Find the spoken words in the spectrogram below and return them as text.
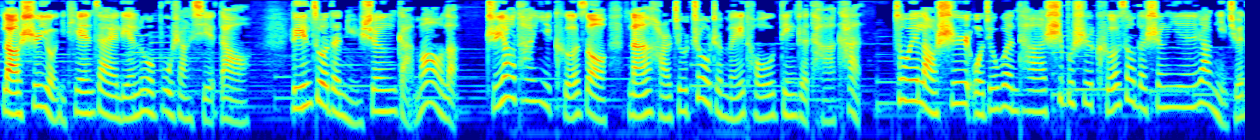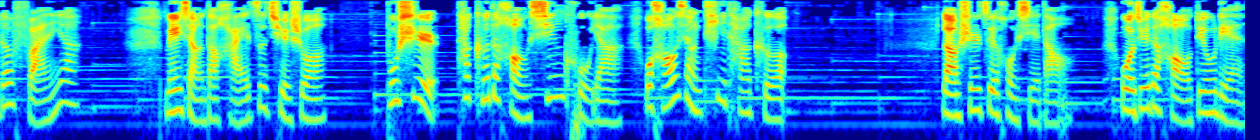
老师有一天在联络簿上写道。邻座的女生感冒了，只要她一咳嗽，男孩就皱着眉头盯着她看。作为老师，我就问他是不是咳嗽的声音让你觉得烦呀？没想到孩子却说：“不是，他咳得好辛苦呀，我好想替他咳。”老师最后写道：“我觉得好丢脸，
